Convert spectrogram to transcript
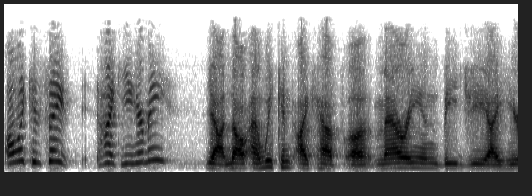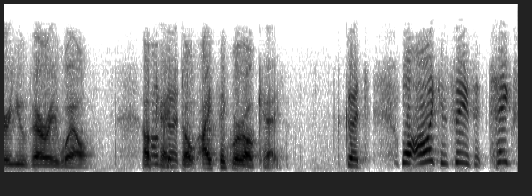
All I can say. Hi, can you hear me? Yeah, no, and we can. I have uh, Marion BG. I hear you very well. Oh, Okay, good. so I think we're okay. Good. Well, all I can say is it takes,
